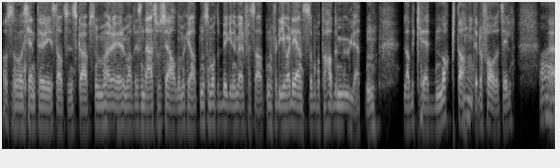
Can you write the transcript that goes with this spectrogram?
også en sånn kjent teori i statsvitenskap som har å gjøre med at liksom, det er sosialdemokratene som måtte bygge ned velferdsstaten, for de var de eneste som måtte hadde muligheten, eller hadde kred nok da, mm. til å få det til. Ja, ja.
